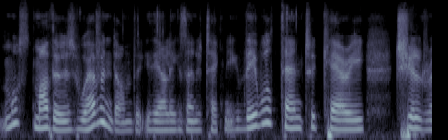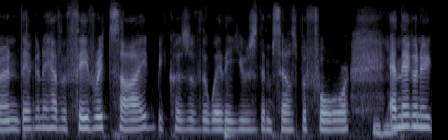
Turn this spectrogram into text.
most mothers who haven't done the, the Alexander technique, they will tend to carry children. They're going to have a favorite side because of the way they used themselves before, mm-hmm. and they're going to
